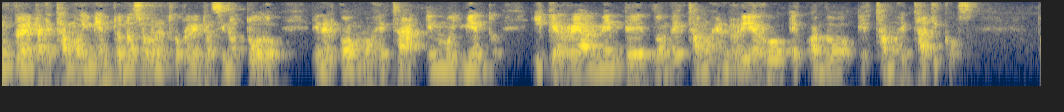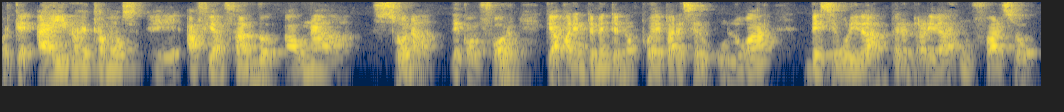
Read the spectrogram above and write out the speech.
un planeta que está en movimiento, no solo nuestro planeta, sino todo en el cosmos está en movimiento y que realmente donde estamos en riesgo es cuando estamos estáticos, porque ahí nos estamos eh, afianzando a una zona de confort que aparentemente nos puede parecer un lugar de seguridad, pero en realidad es un falso,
